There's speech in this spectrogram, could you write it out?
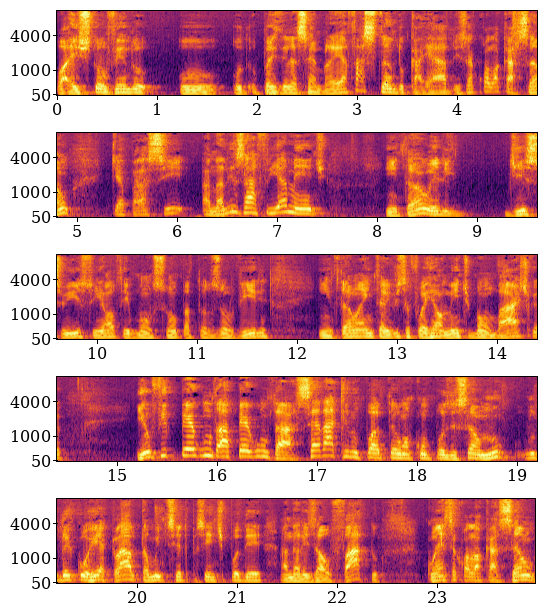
Olha, estou vendo o, o, o presidente da Assembleia afastando o Caiado. Isso é colocação que é para se analisar friamente. Então, ele disse isso em alto e bom som para todos ouvirem. Então, a entrevista foi realmente bombástica. E eu fico perguntar, a perguntar, será que não pode ter uma composição no, no decorrer, é claro, está muito cedo para a gente poder analisar o fato, com essa colocação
